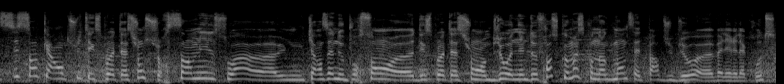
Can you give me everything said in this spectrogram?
648 exploitations sur 5000, soit euh, une quinzaine de pourcents euh, d'exploitation en bio en Ile-de-France. Comment est-ce qu'on augmente cette part du bio, euh, Valérie Lacroute?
